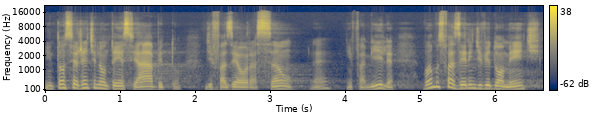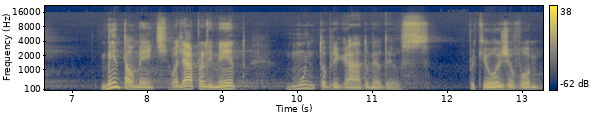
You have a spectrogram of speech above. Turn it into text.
Então, se a gente não tem esse hábito de fazer a oração né, em família, vamos fazer individualmente, mentalmente, olhar para o alimento. Muito obrigado, meu Deus, porque hoje eu vou.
